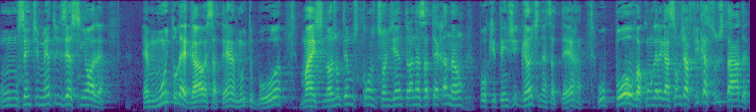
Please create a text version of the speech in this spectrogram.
um sentimento de dizer assim: olha, é muito legal essa terra, é muito boa, mas nós não temos condições de entrar nessa terra, não, porque tem gigantes nessa terra. O povo, a congregação já fica assustada.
